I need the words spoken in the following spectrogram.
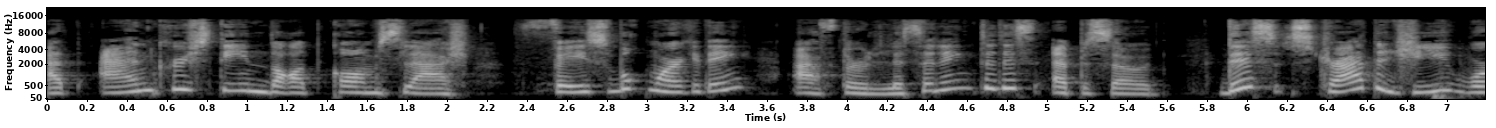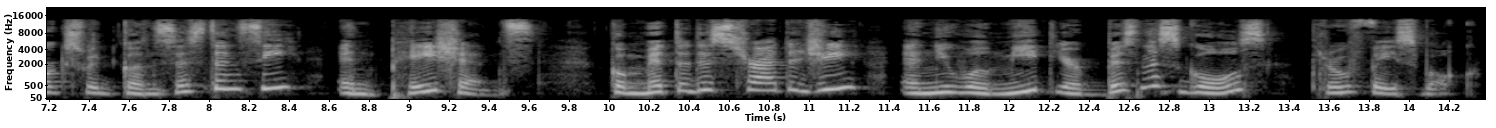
at annchristine.com slash Facebook marketing after listening to this episode. This strategy works with consistency and patience. Commit to this strategy and you will meet your business goals through Facebook.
